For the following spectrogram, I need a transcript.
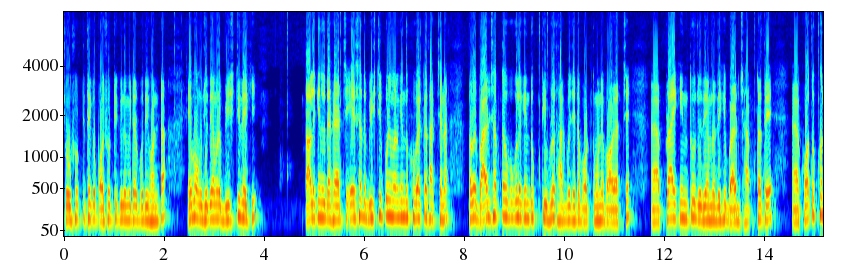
চৌষট্টি থেকে পঁয়ষট্টি কিলোমিটার প্রতি ঘণ্টা এবং যদি আমরা বৃষ্টি দেখি, তাহলে কিন্তু দেখা যাচ্ছে এর সাথে বৃষ্টির পরিমাণ কিন্তু খুব একটা থাকছে না। তবে বায়ুর ঝাপটা উপকূলে কিন্তু তীব্র থাকবে যেটা বর্তমানে পাওয়া যাচ্ছে। প্রায় কিন্তু যদি আমরা দেখি বায়ুর ঝাপটাতে কতক্ষণ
